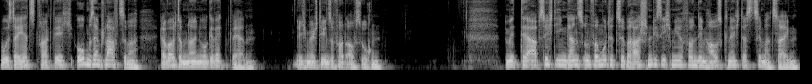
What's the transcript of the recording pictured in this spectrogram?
Wo ist er jetzt? fragte ich. Oben in seinem Schlafzimmer. Er wollte um neun Uhr geweckt werden. Ich möchte ihn sofort aufsuchen. Mit der Absicht, ihn ganz unvermutet zu überraschen, ließ ich mir von dem Hausknecht das Zimmer zeigen.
